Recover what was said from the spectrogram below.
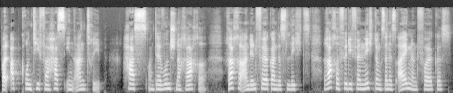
weil abgrundtiefer Hass ihn antrieb. Hass und der Wunsch nach Rache, Rache an den Völkern des Lichts, Rache für die Vernichtung seines eigenen Volkes.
